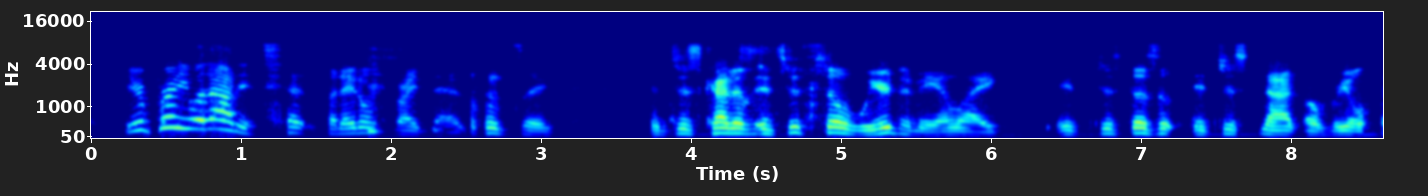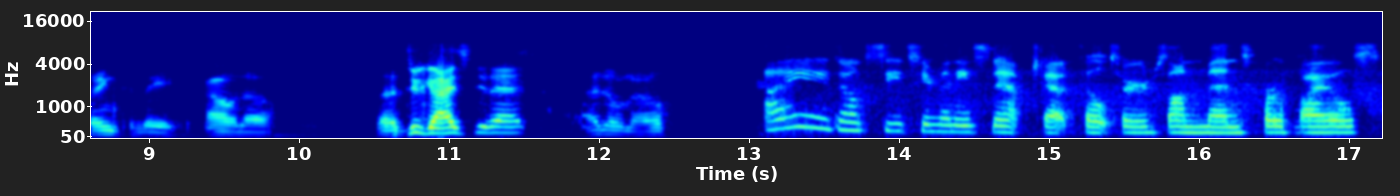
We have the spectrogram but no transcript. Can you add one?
You're pretty without it. But I don't write that. It's like, it's just kind of, it's just so weird to me. I'm like, it just doesn't. It's just not a real thing to me. I don't know. Uh, do guys do that? I don't know. I don't see too many Snapchat filters on men's profiles.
